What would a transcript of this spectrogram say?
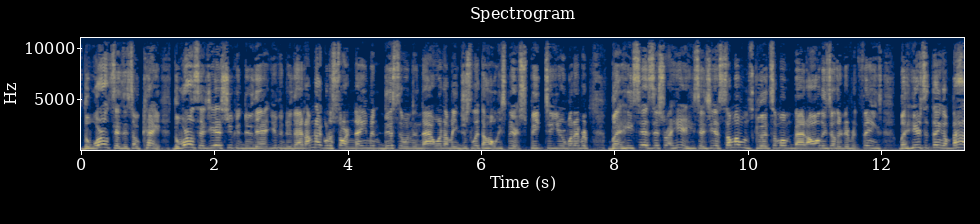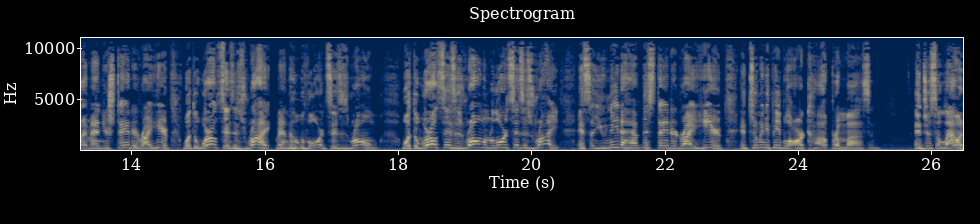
The world says it's okay. The world says, yes, you can do that. You can do that. I'm not going to start naming this one and that one. I mean, just let the Holy Spirit speak to you or whatever. But he says this right here. He says, yes, some of them's good, some of them bad, all these other different things. But here's the thing about it, man. Your standard right here. What the world says is right, man, the Lord says is wrong. What the world says is wrong the Lord says is right. And so you need to have this standard right here. And too many people are compromising and just allowing.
